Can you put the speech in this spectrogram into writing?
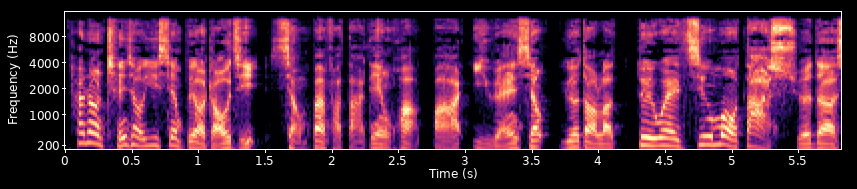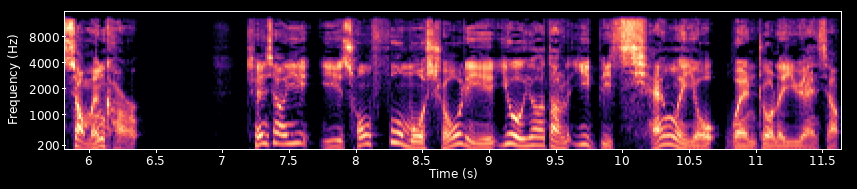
他让陈孝一先不要着急，想办法打电话把易元香约到了对外经贸大学的校门口。陈孝一以从父母手里又要到了一笔钱为由，稳住了易元香。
